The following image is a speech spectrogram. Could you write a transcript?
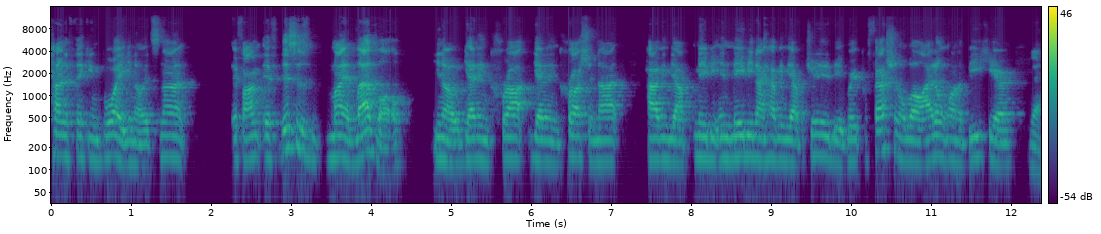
kind of thinking, boy, you know, it's not if I'm if this is my level, you know, getting crop, getting crushed and not having the maybe and maybe not having the opportunity to be a great professional well i don't want to be here yeah.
